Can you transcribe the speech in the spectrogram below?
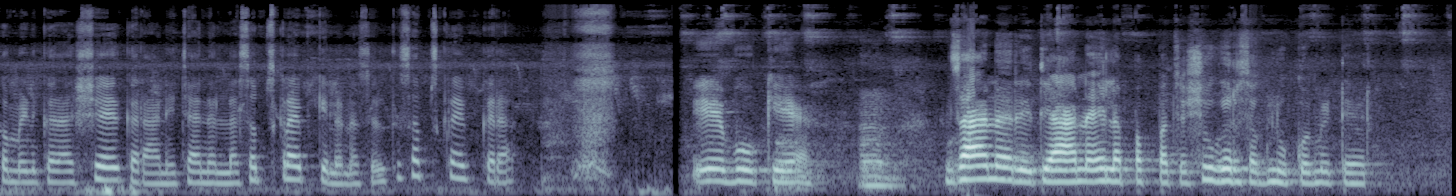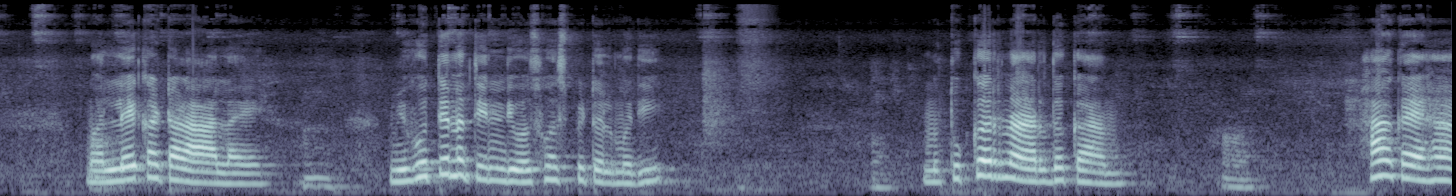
कमेंट करा शेअर करा आणि चॅनलला सबस्क्राईब केलं नसेल तर सबस्क्राईब करा. ए बोके. जाणार आहे ते आणायला पप्पाचं शुगरचं ग्लुकोमीटर मला लय कटाळा आलाय. मी होते ना तीन दिवस हॉस्पिटलमध्ये. मग तू कर ना अर्ध काम. हा. काय हा.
